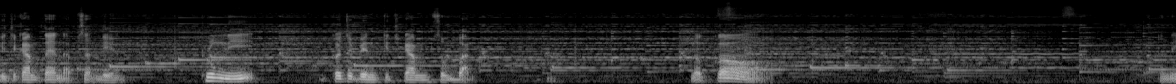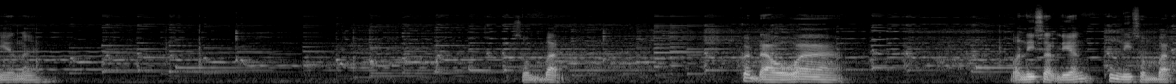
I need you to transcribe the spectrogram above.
กิจกรรมแต่นดับสัตว์เลี้ยง พรุ่งนี้ ก็จะเป็นกิจกรรมสมบัติ แล้วก็ อันนี้อะไร สมบัติ ก็เดาว่า วันนี้สัตว์เลี้ยง พรุ่งนี้สมบัติ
